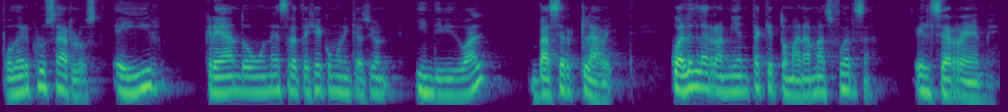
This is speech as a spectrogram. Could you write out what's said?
poder cruzarlos e ir creando una estrategia de comunicación individual va a ser clave. ¿Cuál es la herramienta que tomará más fuerza? El CRM.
